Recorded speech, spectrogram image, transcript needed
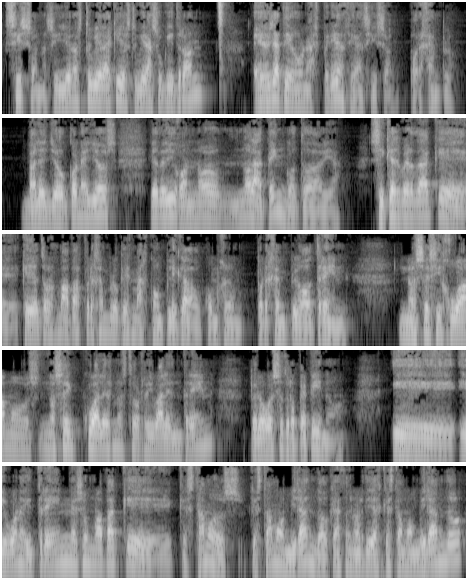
Season. Si yo no estuviera aquí, estuviera Sukitron, ellos ya tienen una experiencia en Season, por ejemplo. ¿Vale? Yo con ellos, ya te digo, no, no la tengo todavía. Sí que es verdad que, que hay otros mapas, por ejemplo, que es más complicado, como por ejemplo Train. No sé si jugamos, no sé cuál es nuestro rival en Train, pero es otro pepino. Y, y, bueno, y Train es un mapa que, que, estamos, que estamos mirando, que hace unos días que estamos mirando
